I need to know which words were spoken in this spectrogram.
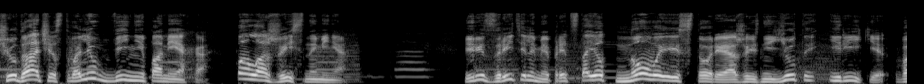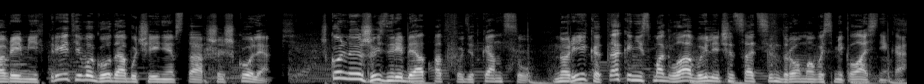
Чудачество любви не помеха. Положись на меня. Перед зрителями предстает новая история о жизни Юты и Рики во время их третьего года обучения в старшей школе. Школьная жизнь ребят подходит к концу, но Рика так и не смогла вылечиться от синдрома восьмиклассника.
